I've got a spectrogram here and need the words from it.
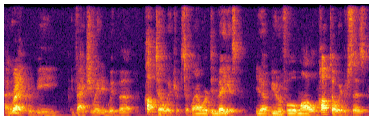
Kind of Right. Would be infatuated with the cocktail waitress. Like when I worked in Vegas, you'd have beautiful model cocktail waitresses,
